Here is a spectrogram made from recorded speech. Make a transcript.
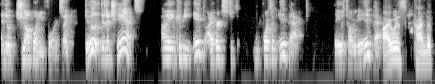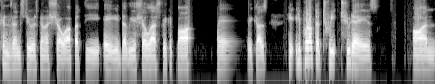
and they'll jump on you for it. It's like, dude, there's a chance. I mean, it could be. Imp- I heard reports of Impact. They was talking to Impact. I was kind of convinced he was going to show up at the AEW show last week at Boston because he, he put up the tweet two days on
